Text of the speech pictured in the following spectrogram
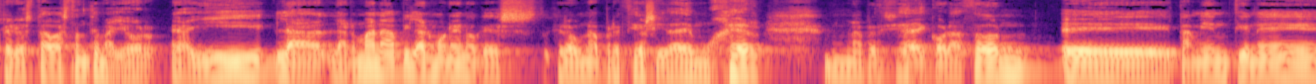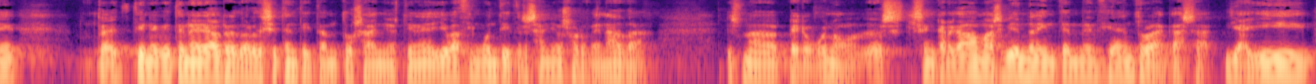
pero, está bastante mayor. Allí la, la, hermana Pilar Moreno, que, es, era una preciosidad de mujer, una preciosidad de corazón, eh, también tiene, tiene que tener alrededor de setenta y tantos años, tiene, lleva 53 años ordenada. Es una, pero bueno, se encargaba más bien de la intendencia dentro de la casa. Y allí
